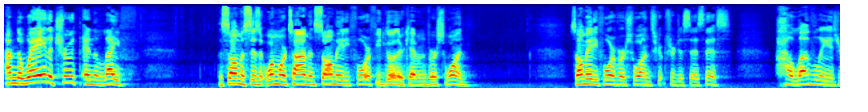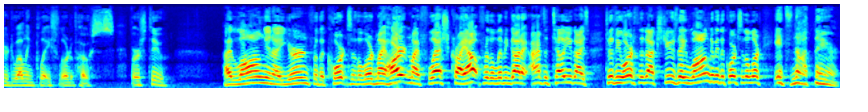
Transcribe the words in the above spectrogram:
I'm the way, the truth, and the life. The psalmist says it one more time in Psalm 84, if you'd go there, Kevin, verse 1. Psalm 84, verse 1, scripture just says this How lovely is your dwelling place, Lord of hosts. Verse 2 I long and I yearn for the courts of the Lord. My heart and my flesh cry out for the living God. I have to tell you guys, to the Orthodox Jews, they long to be the courts of the Lord. It's not there.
